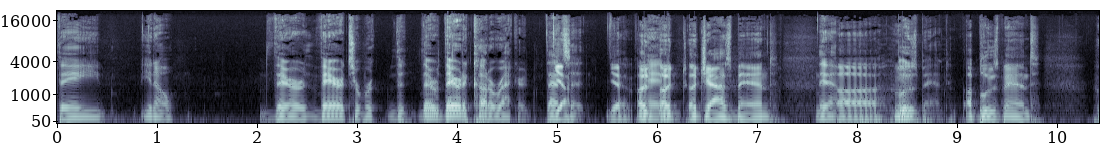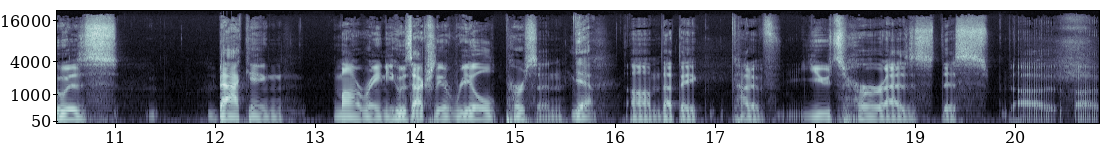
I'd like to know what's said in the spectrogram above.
They, you know, they're there to rec- they're there to cut a record. That's Yeah. it. yeah a, a, a jazz band Yeah, uh who, blues band. a blues band who is backing ma rainey who's actually a real person Yeah, um, that they kind of use her as this uh, uh,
